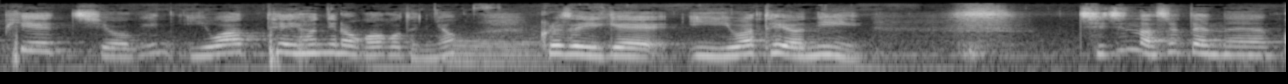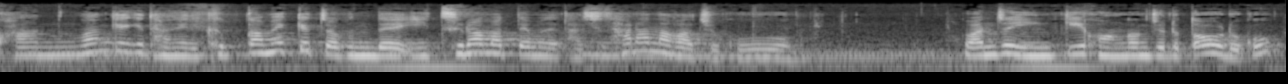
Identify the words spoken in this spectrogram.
피해 지역인 이와테현이라고 하거든요. 어. 그래서 이게 이 이와테현이 지진 났을 때는 관광객이 당연히 급감했겠죠. 근데 이 드라마 때문에 다시 살아나가지고 완전 인기 관광지로 떠오르고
